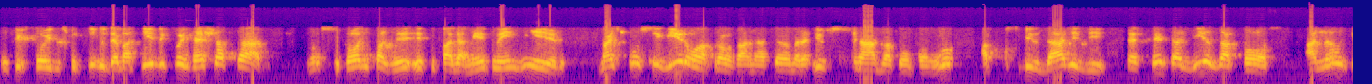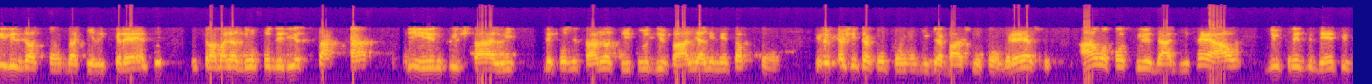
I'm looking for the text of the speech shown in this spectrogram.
o que foi discutido, debatido e foi rechaçado. Não se pode fazer esse pagamento em dinheiro mas conseguiram aprovar na Câmara e o Senado acompanhou a possibilidade de 60 dias após a não utilização daquele crédito, o trabalhador poderia sacar o dinheiro que está ali depositado a título de vale alimentação. Pelo que a gente acompanha do debate no Congresso, há uma possibilidade real de o presidente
